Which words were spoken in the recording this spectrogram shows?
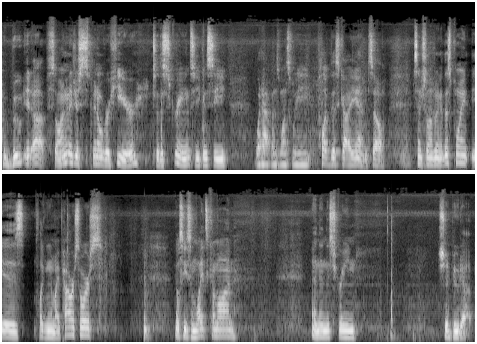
boot it up. So I'm going to just spin over here to the screen so you can see what happens once we plug this guy in. So essentially what I'm doing at this point is plugging in my power source. You'll see some lights come on and then the screen should boot up.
